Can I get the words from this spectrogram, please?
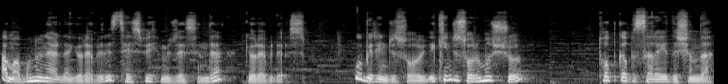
Ama bunu nerede görebiliriz? Tesbih müzesinde görebiliriz. Bu birinci soruydu. İkinci sorumuz şu. Topkapı Sarayı dışında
